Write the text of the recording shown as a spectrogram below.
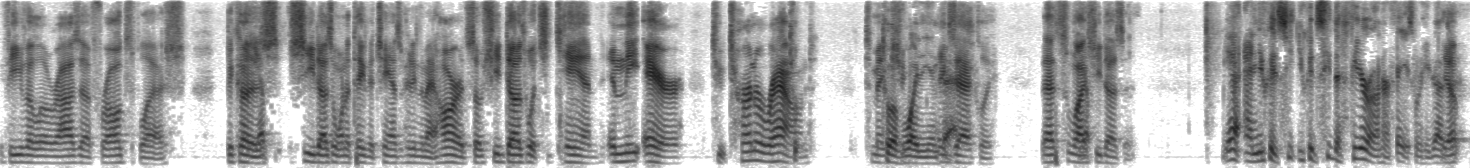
Viva La Raza frog splash because she doesn't want to take the chance of hitting them that hard. So she does what she can in the air to turn around to, make to sure- avoid the impact. Exactly. That's why Yep. she does it. Yeah, and you could see you could see the fear on her face when he does Yep. it.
